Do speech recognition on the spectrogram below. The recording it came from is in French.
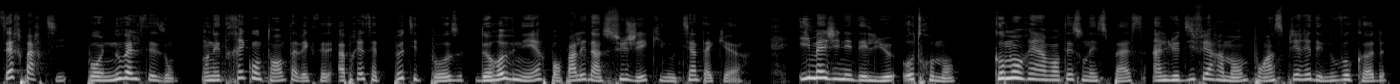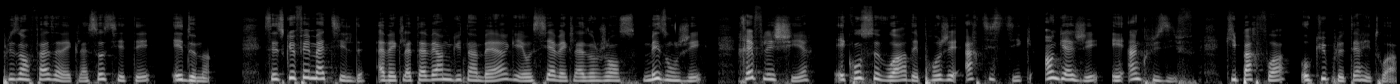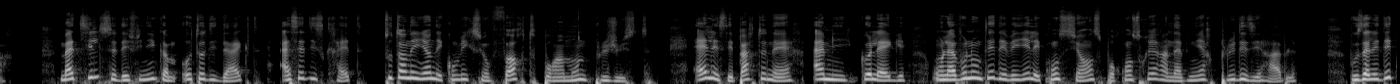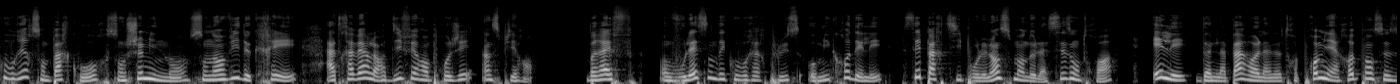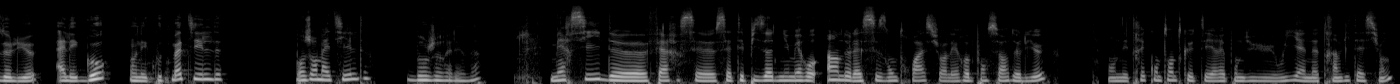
C'est reparti pour une nouvelle saison. On est très contente, avec après cette petite pause, de revenir pour parler d'un sujet qui nous tient à cœur. Imaginer des lieux autrement. Comment réinventer son espace, un lieu différemment pour inspirer des nouveaux codes plus en phase avec la société et demain? C'est ce que fait Mathilde avec la taverne Gutenberg et aussi avec l'agence Maison G, réfléchir et concevoir des projets artistiques engagés et inclusifs qui parfois occupent le territoire. Mathilde se définit comme autodidacte, assez discrète, tout en ayant des convictions fortes pour un monde plus juste. Elle et ses partenaires, amis, collègues ont la volonté d'éveiller les consciences pour construire un avenir plus désirable. Vous allez découvrir son parcours, son cheminement, son envie de créer à travers leurs différents projets inspirants. Bref, on vous laisse en découvrir plus au micro d'Élé. C'est parti pour le lancement de la saison 3. Élé donne la parole à notre première repenseuse de lieu. Allez, go, on écoute Mathilde. Bonjour Mathilde, Bonjour Elena. Merci de faire ce- cet épisode numéro 1 de la saison 3 sur les repenseurs de lieux. On est très contente que tu aies répondu oui à notre invitation.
